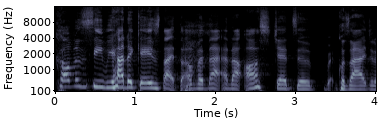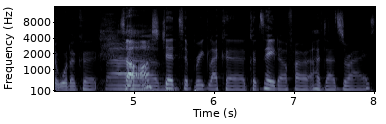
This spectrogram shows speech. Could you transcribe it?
Come and see. We had a games night the other night, and I asked Jen to because I didn't want to cook. so I asked. Jen to bring like a container of her, her dad's rice.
